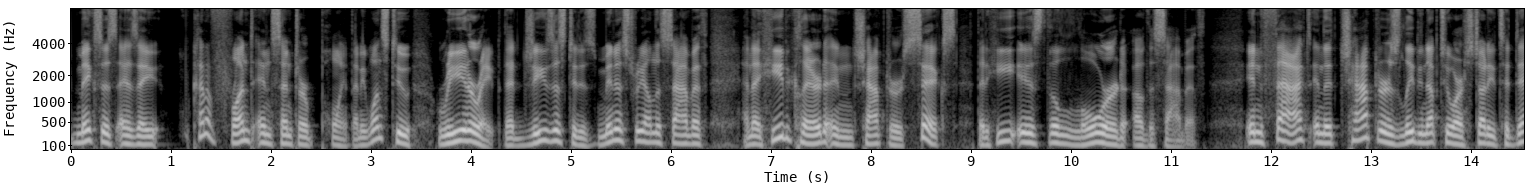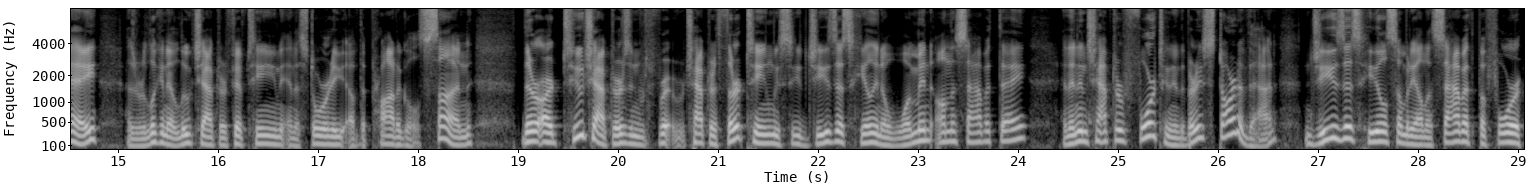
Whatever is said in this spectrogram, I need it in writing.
makes this as a kind of front and center point that he wants to reiterate that Jesus did his ministry on the Sabbath and that he declared in chapter 6 that he is the Lord of the Sabbath. In fact, in the chapters leading up to our study today, as we're looking at Luke chapter 15 and the story of the prodigal son, there are two chapters. In chapter 13, we see Jesus healing a woman on the Sabbath day. And then in chapter 14, at the very start of that, Jesus heals somebody on the Sabbath before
